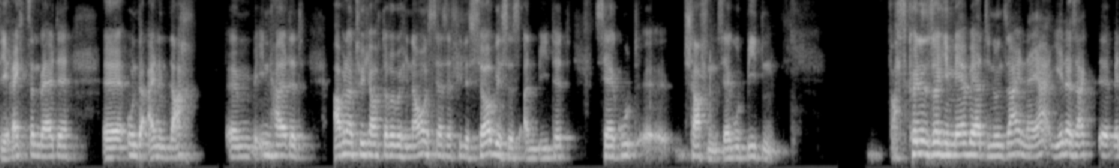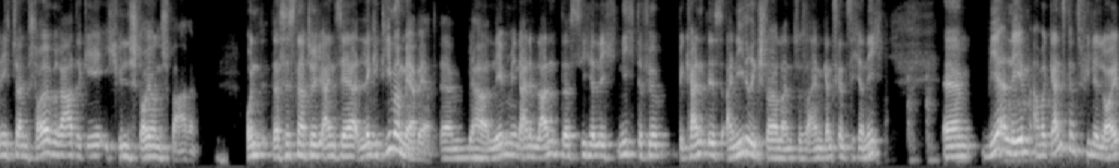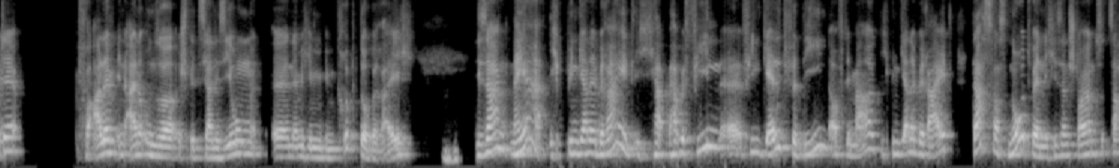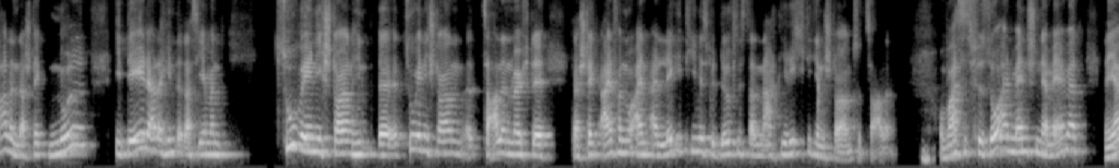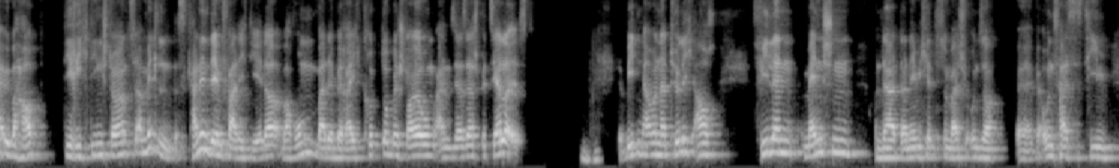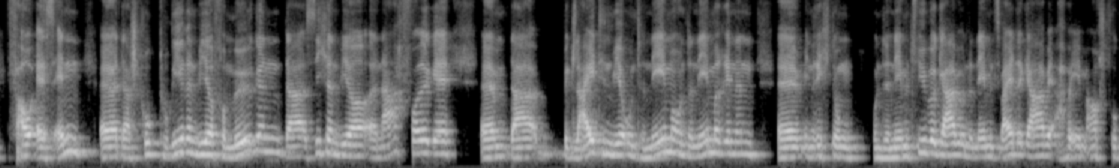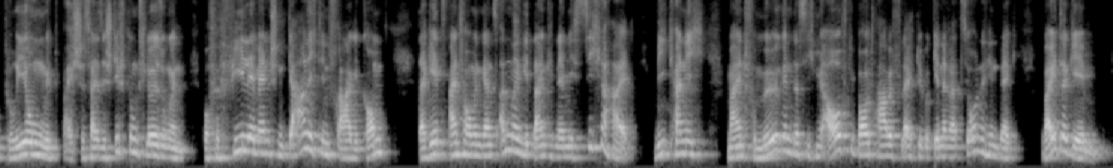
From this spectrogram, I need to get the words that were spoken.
die Rechtsanwälte äh, unter einem Dach ähm, beinhaltet, aber natürlich auch darüber hinaus sehr, sehr viele Services anbietet, sehr gut äh, schaffen, sehr gut bieten was können solche Mehrwerte nun sein? Naja, jeder sagt, äh, wenn ich zu einem Steuerberater gehe, ich will Steuern sparen. Und das ist natürlich ein sehr legitimer Mehrwert. Ähm, wir leben in einem Land, das sicherlich nicht dafür bekannt ist, ein Niedrigsteuerland zu sein, ganz, ganz sicher nicht. Ähm, wir erleben aber ganz, ganz viele Leute, vor allem in einer unserer Spezialisierungen, äh, nämlich im, im Kryptobereich, die sagen, naja, ich bin gerne bereit, ich hab, habe viel, äh, viel Geld verdient auf dem Markt, ich bin gerne bereit, das, was notwendig ist, an Steuern zu zahlen. Da steckt null Idee da dahinter, dass jemand zu wenig Steuern, äh, zu wenig Steuern äh, zahlen möchte, da steckt einfach nur ein, ein legitimes Bedürfnis danach, die richtigen Steuern zu zahlen. Und was ist für so einen Menschen der Mehrwert? Naja, überhaupt die richtigen Steuern zu ermitteln. Das kann in dem Fall nicht jeder. Warum? Weil der Bereich Kryptobesteuerung ein sehr, sehr spezieller ist. Wir bieten aber natürlich auch vielen Menschen, und da, da nehme ich jetzt zum Beispiel unser, äh, bei uns heißt das Team VSN, äh, da strukturieren wir Vermögen, da sichern wir äh, Nachfolge, ähm, da begleiten wir Unternehmer, Unternehmerinnen ähm, in Richtung Unternehmensübergabe, Unternehmensweitergabe, aber eben auch Strukturierung mit beispielsweise Stiftungslösungen, wo für viele Menschen gar nicht in Frage kommt. Da geht es einfach um einen ganz anderen Gedanke, nämlich Sicherheit. Wie kann ich mein Vermögen, das ich mir aufgebaut habe, vielleicht über Generationen hinweg weitergeben?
